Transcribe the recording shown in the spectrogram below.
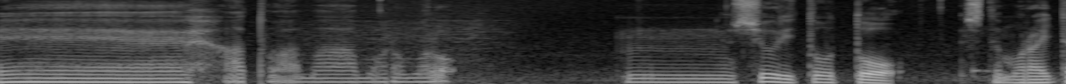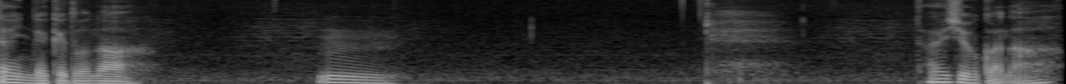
えー、あとはまあ、もろもろ、うん、修理等々してもらいたいんだけどな。うん。大丈夫かな？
